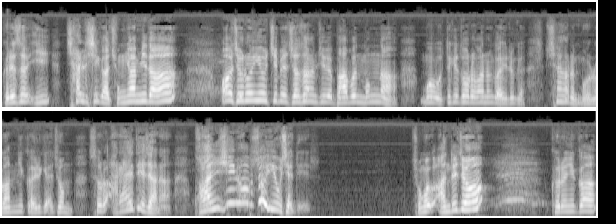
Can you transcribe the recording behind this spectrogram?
그래서 이 찰시가 중요합니다. 아, 저런 이웃집에 저 사람 집에 밥은 먹나? 뭐 어떻게 돌아가는가? 이렇게 생활은 뭘로 합니까? 이렇게 좀 서로 알아야 되잖아. 관심이 없어, 이웃에 대해서. 정말 안 되죠? 그러니까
